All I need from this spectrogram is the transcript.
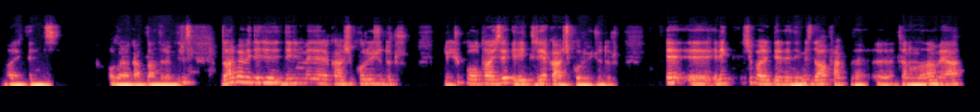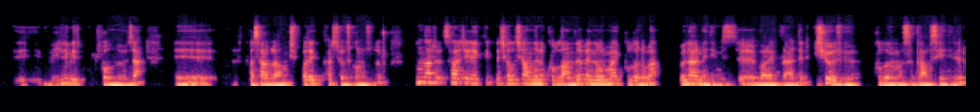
baretlerimiz olarak adlandırabiliriz. Darbe ve delinmelere karşı koruyucudur. Düşük voltajlı elektriğe karşı koruyucudur. Ve e, elektrikçi baretleri dediğimiz daha farklı e, tanımlanan veya belli bir konuda özel e, tasarlanmış baretler söz konusudur. Bunlar sadece elektrikle çalışanların kullandığı ve normal kullanıma önermediğimiz e, baretlerdir. İşe özgü kullanılması tavsiye edilir.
